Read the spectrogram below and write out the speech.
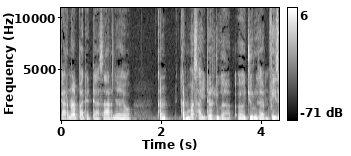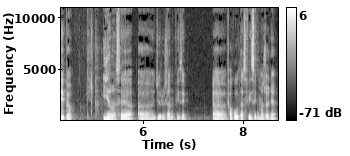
Karena pada dasarnya yo kan kan Mas Haidar juga uh, jurusan fisip yo. Iya mas saya uh, jurusan fisip uh, fakultas fisip maksudnya.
